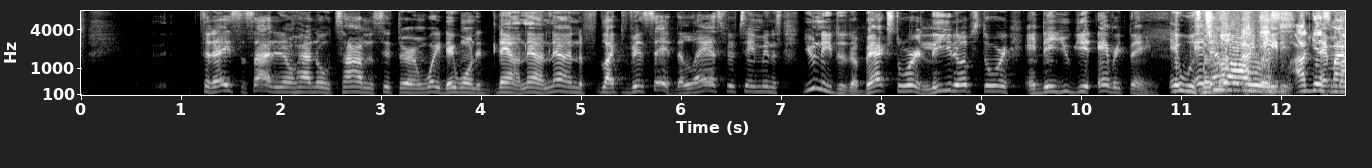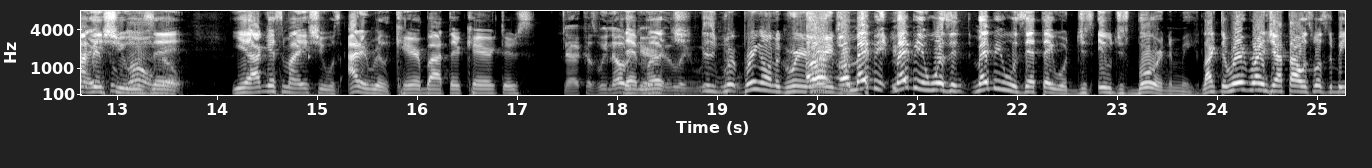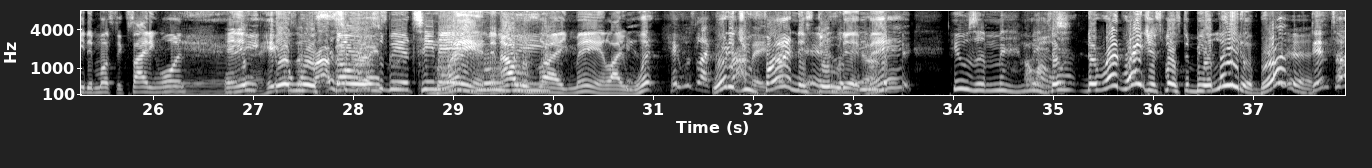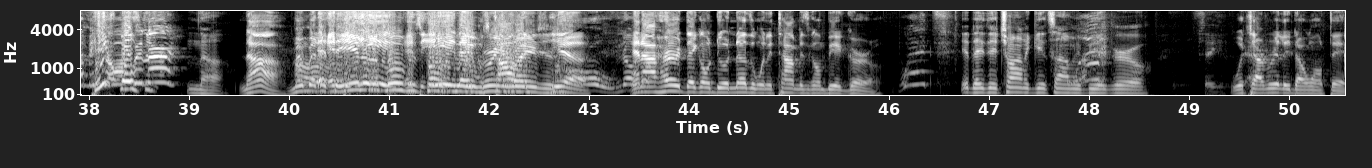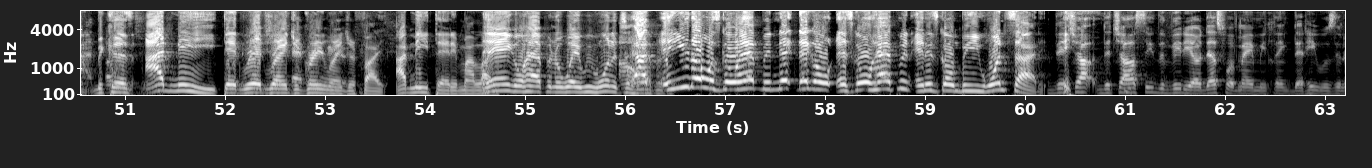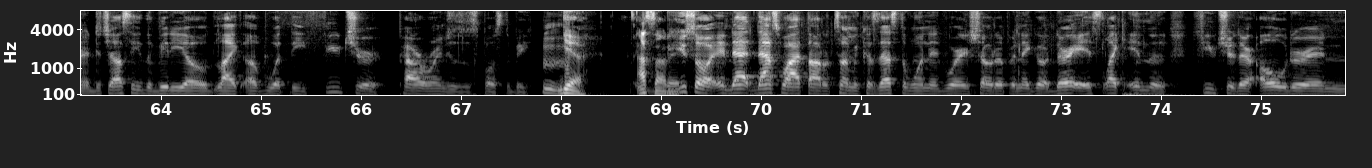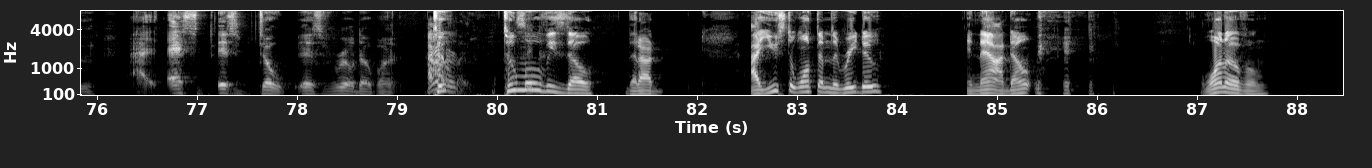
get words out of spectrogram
Today's society don't have no time to sit there and wait. They want it down now, now. And the, like Vince said, the last fifteen minutes, you needed a backstory, lead up story, and then you get everything. It was And two what I guess, I guess It might have my issue is though. that, yeah, I guess my issue was I didn't really care about their characters. Yeah, because we know That the characters much. look- Just br- bring on the Green Or, Ranger. or maybe maybe it wasn't maybe it was that they were just it was just boring to me. Like the Red Ranger I thought was supposed to be the most exciting one. Yeah, and he, he it was a was so supposed to be a teenage bland. movie. And I was like, man, like what He was like where did you crybaby. find this Yeah, dude at, he was a man? He was a man. on. The, the Red Ranger is supposed to be a leader, bro. Yeah. Didn't Tommy He's show up supposed in to- there? No. Nah, remember Oh. At at the end of the movie, at the supposed to end be they the was Green calling, Ranger. yeah. Oh, no, and no. I heard they're gonna do another one, and Tommy's gonna be a girl. What? Yeah, They they trying to get Tommy to be a girl. See, Which I really don't want that told because you. I need that Red just Ranger happened Green to Ranger fight. I need that in my life. They ain't gonna happen the way we want it to I- happen. and you know what's gonna happen? They, they gonna it's gonna happen, and it's gonna be one sided. Did y'all did y'all see the video? That's what made me think that he was in there. Did y'all see the video like of what the future Power Rangers is supposed to be? Hmm. Yeah, I saw that. You saw it, and that that's why I thought of Tommy because that's the one that where he showed up and they go there. It's like in the future they're older and I, it's it's dope. It's real dope. On I two don't- two movies though that I I used to want them to redo, and now I don't. one of them,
